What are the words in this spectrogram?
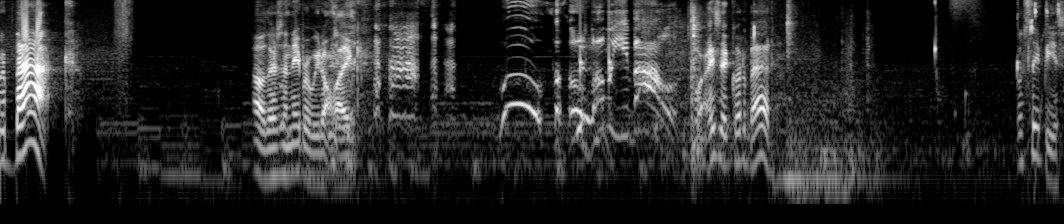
We're back! Oh, there's a neighbor we don't like. Woo! Bubble ye. Well, Isaac, go to bed. Go sleepies.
